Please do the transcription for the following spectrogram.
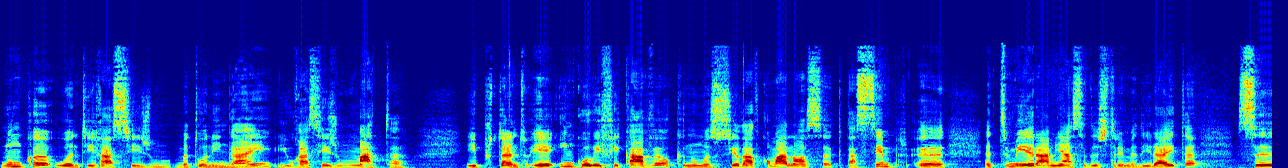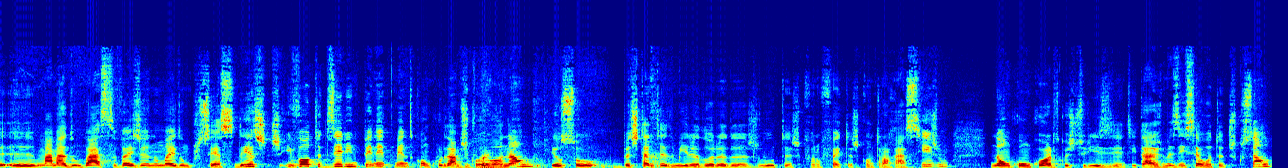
nunca o antirracismo matou ninguém e o racismo mata. E, portanto, é inqualificável que numa sociedade como a nossa, que está sempre uh, a temer a ameaça da extrema-direita, se uh, Mamadou Ba se veja no meio de um processo destes. E volto a dizer, independentemente de concordarmos Muito com bem. ele ou não, eu sou bastante admiradora das lutas que foram feitas contra o racismo não concordo com as teorias identitárias, mas isso é outra discussão.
